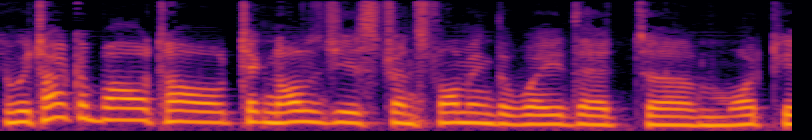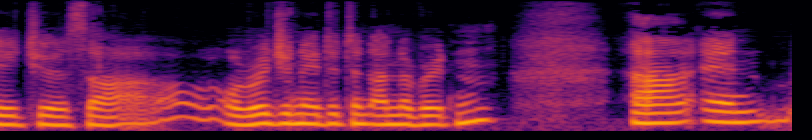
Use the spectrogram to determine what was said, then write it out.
And we talk about how technology is transforming the way that uh, mortgages are originated and underwritten. Uh, and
